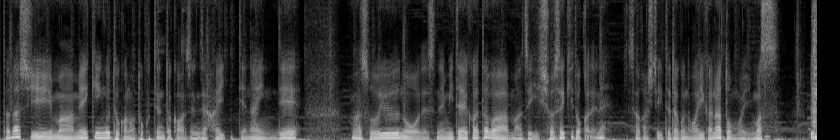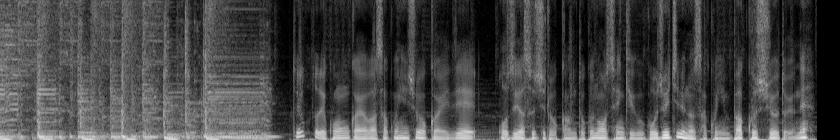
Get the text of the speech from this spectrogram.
ただし、まあ、メイキングとかの特典とかは全然入ってないんで、まあ、そういうのをですね、見たい方は、まあ、ぜひ書籍とかでね、探していただくのがいいかなと思います。ということで今回は作品紹介で小津安二郎監督の1951年の作品爆臭というね、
